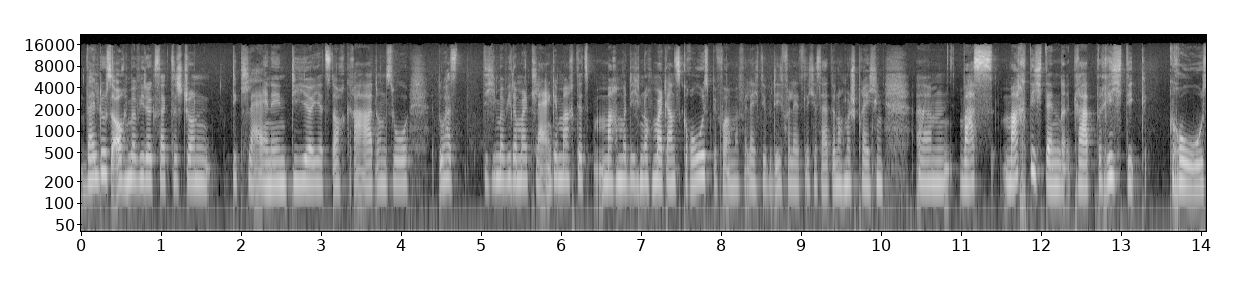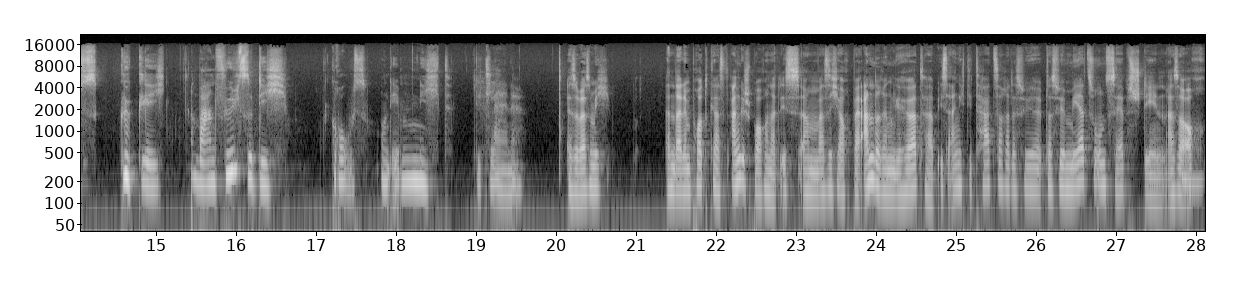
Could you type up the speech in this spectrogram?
weil du es auch immer wieder gesagt hast, schon die Kleine in dir jetzt auch gerade und so, du hast dich immer wieder mal klein gemacht, jetzt machen wir dich nochmal ganz groß, bevor wir vielleicht über die verletzliche Seite nochmal sprechen. Ähm, was macht dich denn gerade richtig groß, glücklich? Wann fühlst du dich groß und eben nicht die Kleine? Also was mich an deinem Podcast angesprochen hat, ist, ähm, was ich auch bei anderen gehört habe, ist eigentlich die Tatsache, dass wir, dass wir mehr zu uns selbst stehen. Also auch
